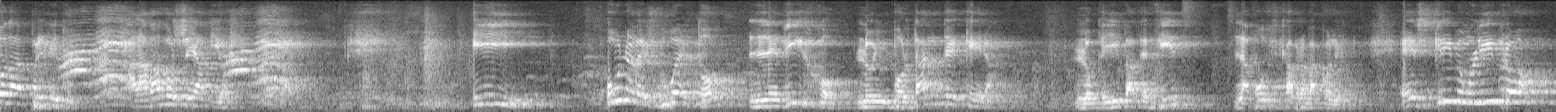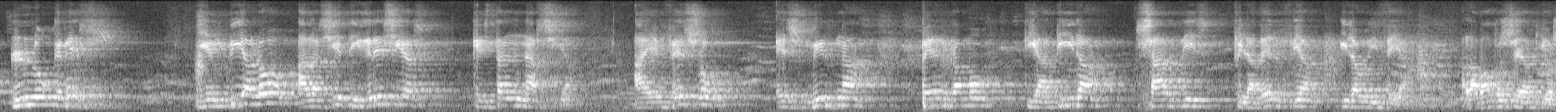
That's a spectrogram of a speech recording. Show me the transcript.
toda plenitud. Alabado sea Dios. Y una vez vuelto, le dijo lo importante que era, lo que iba a decir la voz que hablaba con él. Escribe un libro, lo que ves, y envíalo a las siete iglesias que están en Asia, a Efeso, Esmirna, Pérgamo, Tiatira, Sardis, Filadelfia y la Odisea. Alabado sea Dios.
